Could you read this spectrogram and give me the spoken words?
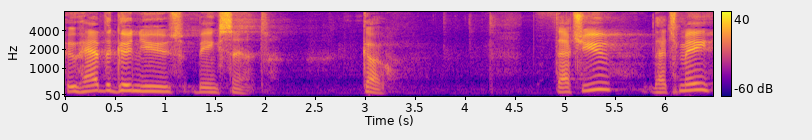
who had the good news being sent. Go. That's you, that's me.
